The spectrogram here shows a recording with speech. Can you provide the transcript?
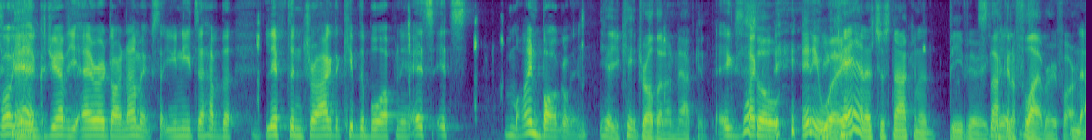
Well, yeah, because you have the aerodynamics that you need to have the lift and drag to keep the ball up in the It's it's mind-boggling. yeah you can't draw that on a napkin Exactly. so anyway, You can. It's just not going to be very. It's not going to fly very far. No.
